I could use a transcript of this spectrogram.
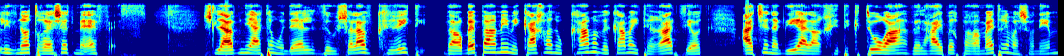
לבנות רשת מאפס. שלב בניית המודל זהו שלב קריטי, והרבה פעמים ייקח לנו כמה וכמה איטרציות עד שנגיע לארכיטקטורה ולהייפר פרמטרים השונים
